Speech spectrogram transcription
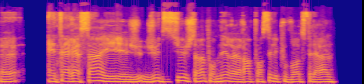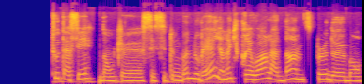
euh, intéressant et judicieux justement pour venir euh, renforcer les pouvoirs du fédéral. Tout à fait. Donc, euh, c'est une bonne nouvelle. Il y en a qui pourraient voir là-dedans un petit peu de, bon,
